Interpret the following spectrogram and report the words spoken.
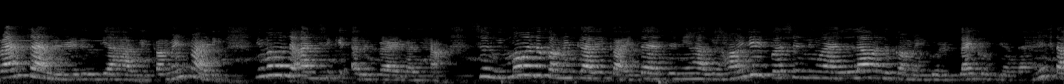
ಫ್ರೆಂಡ್ಸ್ ಆ್ಯಂಡ್ ರಿಲೇಟಿವ್ಸ್ಗೆ ಹಾಗೆ ಕಮೆಂಟ್ ಮಾಡಿ. ನಿಮ್ಮ ಒಂದು ಅನಿಸಿಕೆ, ಅಭಿಪ್ರಾಯಗಳನ್ನ. ಸೊ ನಿಮ್ಮ ಒಂದು ಕಮೆಂಟ್ಗಾಗಿ ಕಾಯ್ತಾ ಇರ್ತೀನಿ. ಹಾಗೆ ಹಂಡ್ರೆಡ್ ಪರ್ಸೆಂಟ್ ನೀವು ಎಲ್ಲ ಒಂದು ಕಮೆಂಟ್ಗಳು ರಿಪ್ಲೈ ಕೊಡ್ತೀವಿ ಅಂತ ಹೇಳ್ತಾ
